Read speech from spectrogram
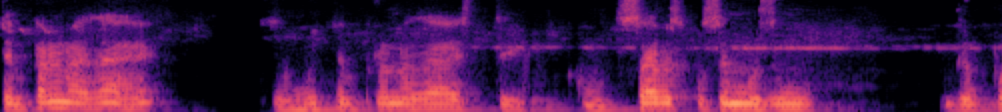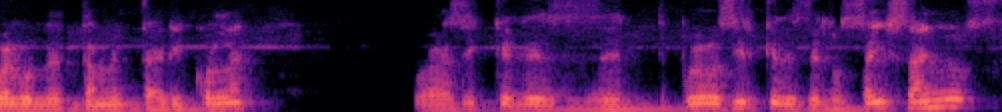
temprana edad, ¿eh? desde muy temprana edad, este, como sabes, pues somos un, de un pueblo netamente agrícola. Ahora sí que desde, te puedo decir que desde los seis años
